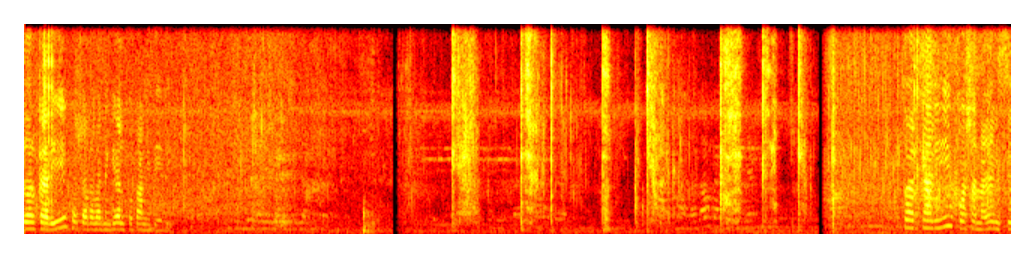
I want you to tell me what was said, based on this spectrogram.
তরকারি পানি গিয়ে অল্প পানি দিয়ে দিই। তরকারি কষানো হয়ে গেছে,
